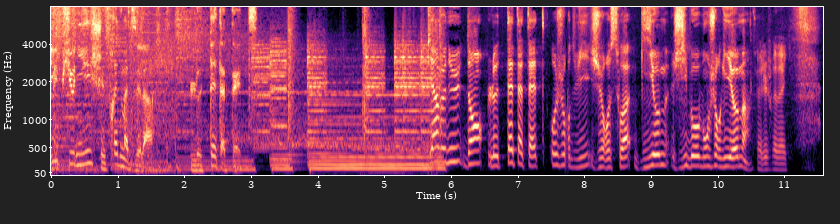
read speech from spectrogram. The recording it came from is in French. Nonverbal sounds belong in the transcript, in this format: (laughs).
Les pionniers chez Fred Mazzella. Le tête-à-tête. Bienvenue dans le tête-à-tête. Aujourd'hui, je reçois Guillaume Gibaud. Bonjour Guillaume. Salut Frédéric.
